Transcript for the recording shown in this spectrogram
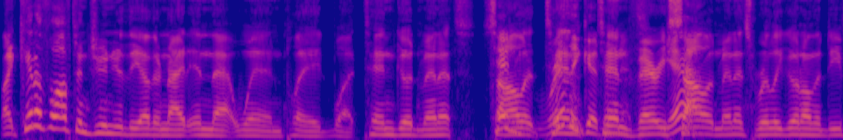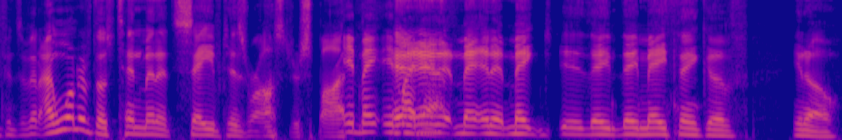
like Kenneth Lofton Jr. the other night in that win played what, 10 good minutes? 10 solid really 10, good 10 minutes. very Yeah. solid minutes, really good on the defensive end. I wonder if those 10 minutes saved his roster spot. It may- it and, might and have. it may and it make they they may think of, you know,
